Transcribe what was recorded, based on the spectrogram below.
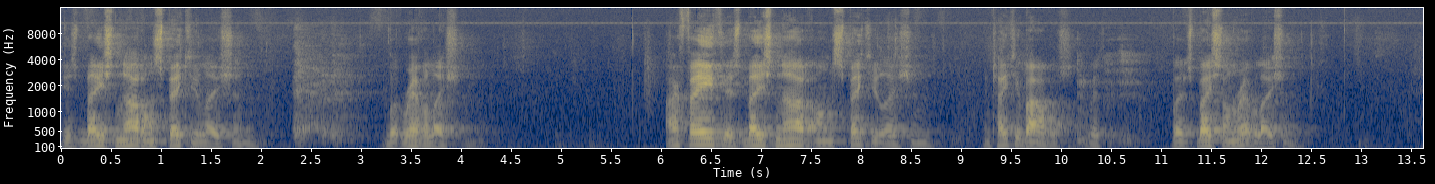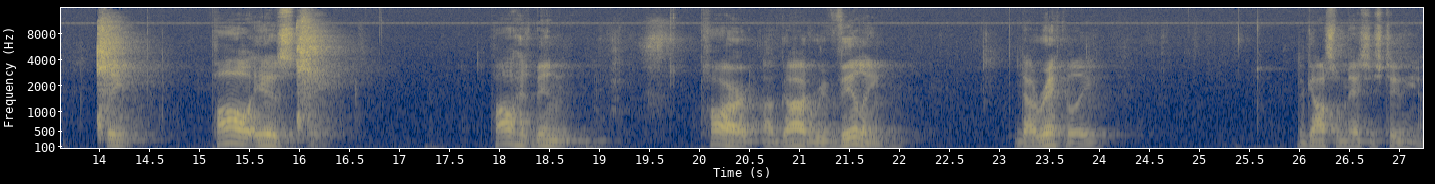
is based not on speculation, but revelation. Our faith is based not on speculation, and take your Bibles with, but it's based on revelation. See, Paul is Paul has been part of God revealing directly the gospel message to him.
